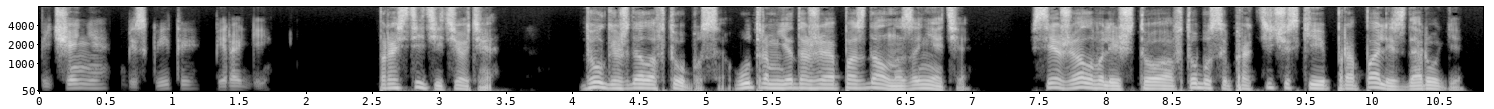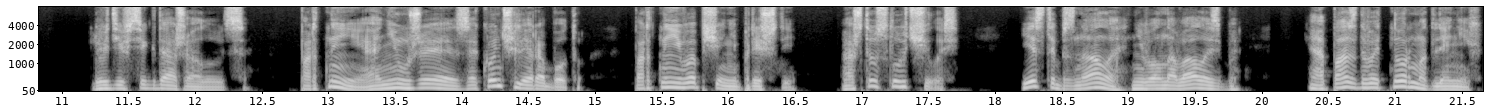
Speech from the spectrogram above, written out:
печенье, бисквиты, пироги». «Простите, тетя. Долго ждал автобуса. Утром я даже опоздал на занятия. Все жаловались, что автобусы практически пропали с дороги. Люди всегда жалуются. Портные, они уже закончили работу? Портные вообще не пришли. А что случилось? Если б знала, не волновалась бы. Опаздывать норма для них,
